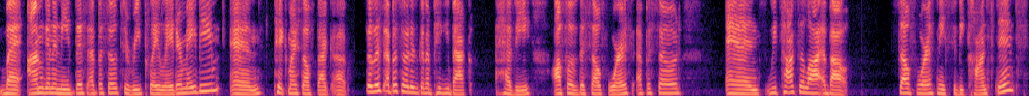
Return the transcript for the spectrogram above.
but I'm going to need this episode to replay later maybe and pick myself back up. So, this episode is going to piggyback heavy off of the self worth episode. And we talked a lot about self worth needs to be constant.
